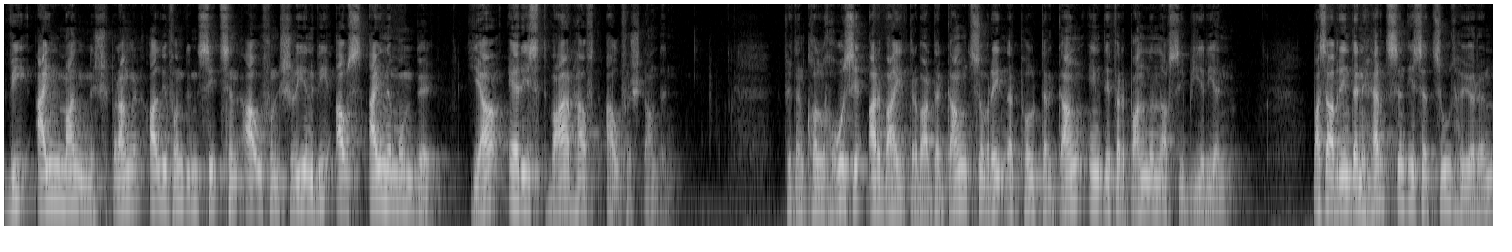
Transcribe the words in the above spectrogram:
Wie ein Mann sprangen alle von den Sitzen auf und schrien wie aus einem Munde, ja, er ist wahrhaft auferstanden. Für den Kolchosearbeiter war der Gang zum Rednerpult der Gang in die Verbannung nach Sibirien. Was aber in den Herzen dieser Zuhörer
